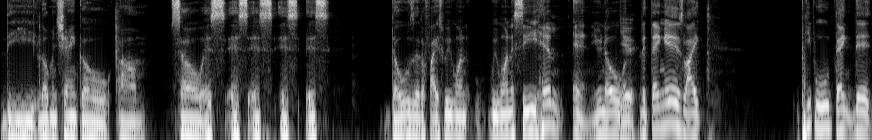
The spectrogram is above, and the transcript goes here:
the Lomachenko. Um, so it's it's it's it's it's those are the fights we want we want to see him in. You know, Yeah. the thing is, like, people who think that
